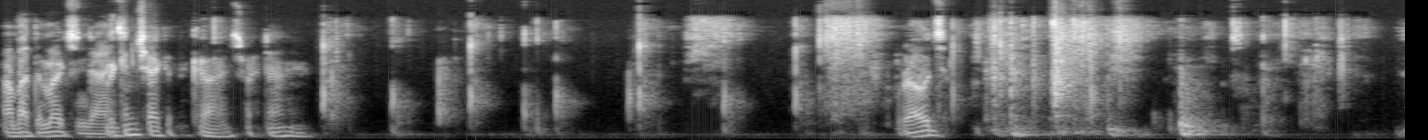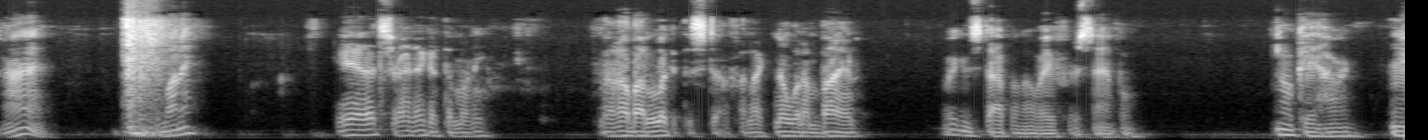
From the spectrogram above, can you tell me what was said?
How about the merchandise? We can check it in the car. It's right down here. Rhodes? All right. The money? Yeah, that's right. I got the money. Now, how about a look at this stuff? I'd like to know what I'm buying. We can stop on the way for a sample. Okay, Howard. Hmm?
